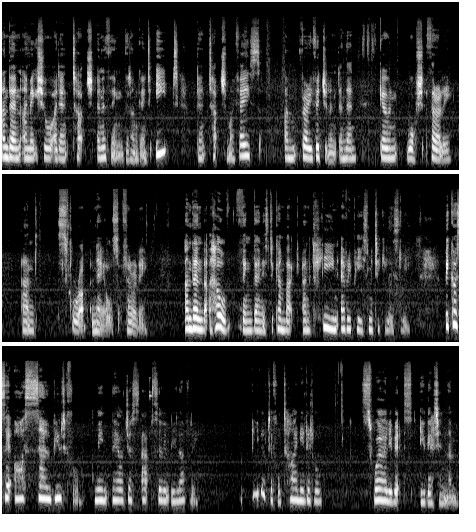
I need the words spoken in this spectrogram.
And then I make sure I don't touch anything that I'm going to eat, don't touch my face. I'm very vigilant, and then go and wash thoroughly and scrub nails thoroughly. And then that whole thing then is to come back and clean every piece meticulously because they are so beautiful. I mean, they are just absolutely lovely. Beautiful, tiny little swirly bits you get in them.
